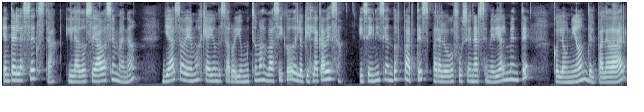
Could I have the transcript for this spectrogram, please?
Entre la sexta y la doceava semana ya sabemos que hay un desarrollo mucho más básico de lo que es la cabeza y se inician dos partes para luego fusionarse medialmente con la unión del paladar,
